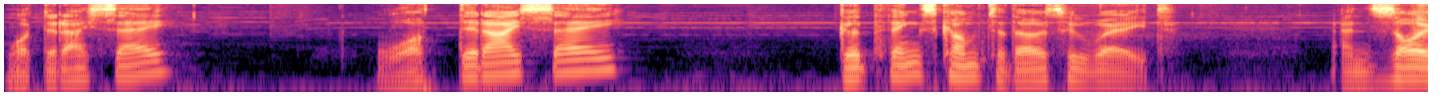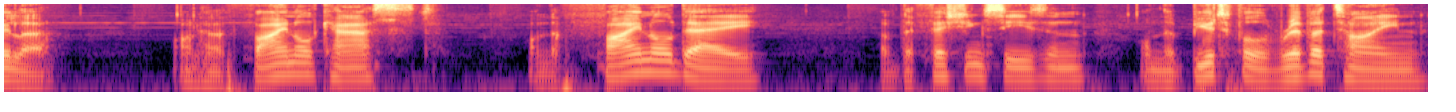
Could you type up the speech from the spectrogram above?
What did I say? What did I say? Good things come to those who wait. And Zoila, on her final cast, on the final day of the fishing season on the beautiful River Tyne,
